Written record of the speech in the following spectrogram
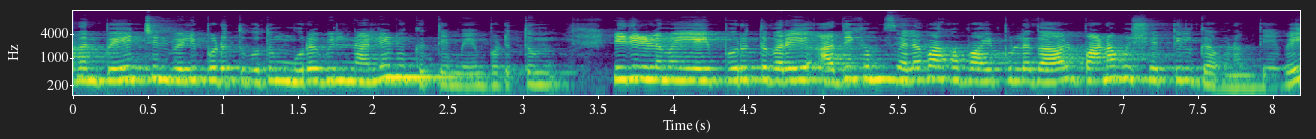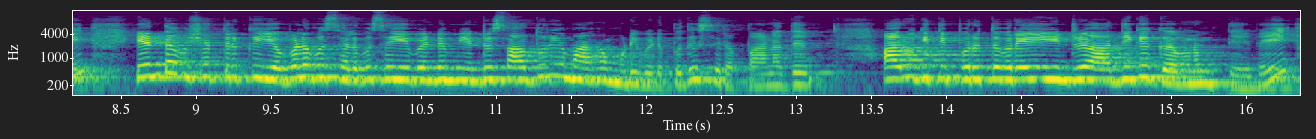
அதன் பேச்சில் வெளிப்படுத்துவதும் உறவில் நல்லிணக்கத்தை மேம்படுத்தும். நிதி நிலைமையை பொறுத்தவரை அதிகம் செலவாக வாய்ப்புள்ளதால் பண விஷயத்தில் கவனம் தேவை. எந்த விஷயத்திற்கு எவ்வளவு செலவு செய்ய வேண்டும் என்று சாதுரியமாக முடிவெடுப்பது சிறப்பானது. ஆரோக்கியத்தை பொறுத்தவரை இன்று அதிக கவனம் தேவை.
